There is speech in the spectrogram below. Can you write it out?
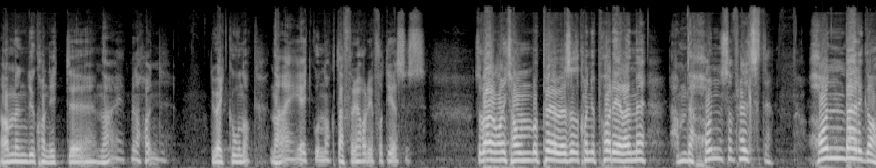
Ja, men du kan ikke Nei, men han Du er ikke god nok. Nei, jeg er ikke god nok, derfor har jeg fått Jesus. Så hver gang han kommer og prøver, så kan du parere han med ja, men det er han som frelste. Han berga.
